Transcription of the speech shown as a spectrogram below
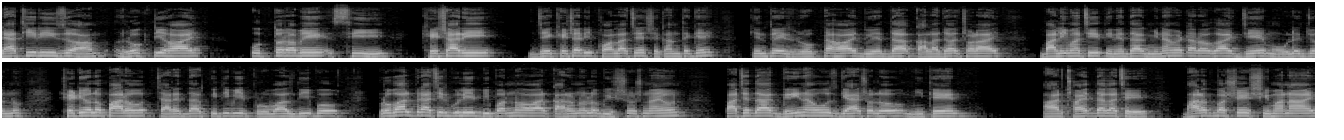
ল্যাথিরিজম রোগটি হয় উত্তর হবে সি, খেসারি। যে খেসারি ফল আছে সেখান থেকে কিন্তু এই রোগটা হয়। দুয়ের দাগ কালাজ্বর ছড়ায়। বালিমাছি, তিনের দাগ মিনামেটা রোগ হয়। যে মৌলের জন্য সেটি হলো পারদ। চারের দাগ পৃথিবীর প্রবাল দ্বীপ ও প্রবাল প্রাচীরগুলির বিপন্ন হওয়ার কারণ হলো বিশ্বস্নায়ন। পাঁচের দাগ গ্রিন হাউস গ্যাস হলো মিথেন। আর ছয়ের দাগ আছে ভারতবর্ষের সীমানায়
